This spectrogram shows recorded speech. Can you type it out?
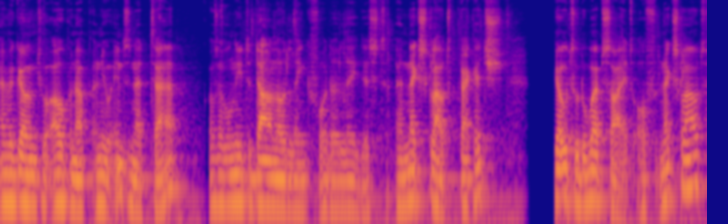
And we're going to open up a new internet tab because I will need the download link for the latest uh, Nextcloud package. Go to the website of Nextcloud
